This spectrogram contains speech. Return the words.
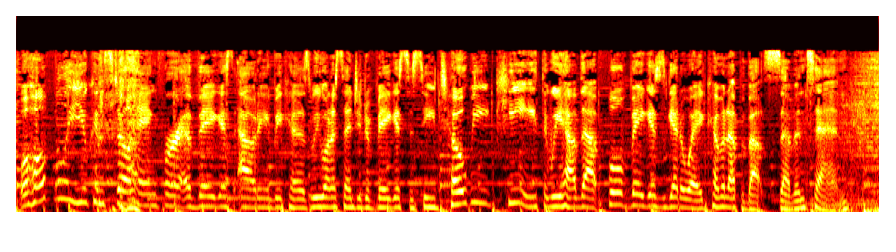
Well, hopefully you can still hang for a Vegas outing because we want to send you to Vegas to see Toby Keith. We have that full Vegas getaway coming up about 710.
